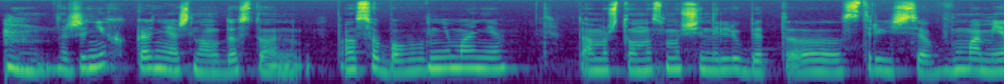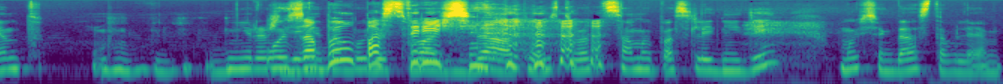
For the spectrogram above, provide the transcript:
Жених, конечно, удостоен особого внимания, потому что у нас мужчины любят э, стричься в момент дни рождения. Ой, забыл постричься. Да, то есть вот самый последний день мы всегда оставляем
